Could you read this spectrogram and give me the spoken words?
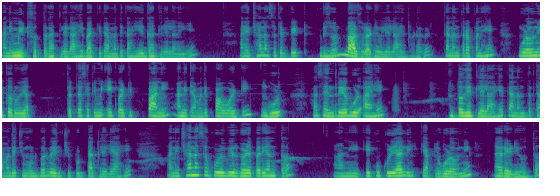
आणि मीठ फक्त घातलेलं आहे. बाकी त्यामध्ये काही घातलेलं नाही आहे आणि छान असं ते पीठ भिजवून बाजूला ठेवलेलं आहे थोडा वेळ. त्यानंतर आपण हे गुळवणी करूयात. तर त्यासाठी मी एक वाटी पाणी आणि त्यामध्ये पाववाटी गूळ हा सेंद्रिय गूळ आहे. तो घेतलेला आहे. त्यानंतर त्यामध्ये चिमूटभर वेलची पूड टाकलेली आहे आणि छान असं गुळ विरघळेपर्यंत आणि एक उकळी आली की आपलं गुळवणी रेडी होतं.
